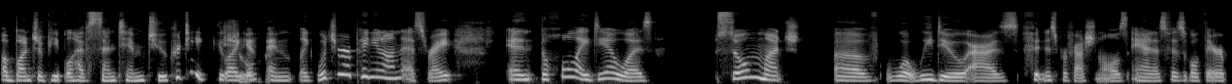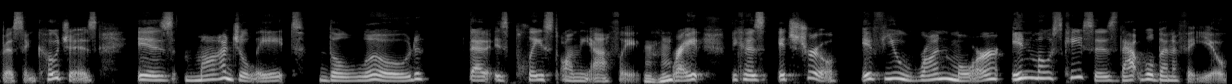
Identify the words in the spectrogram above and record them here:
a bunch of people have sent him to critique. Like, Sure. and, and like, what's your opinion on this? Right. And the whole idea was so much of what we do as fitness professionals and as physical therapists and coaches is modulate the load that is placed on the athlete, Mhm. right? Because it's true. If you run more, in most cases, that will benefit you.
